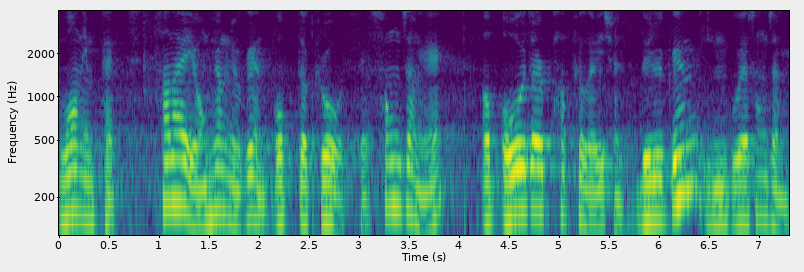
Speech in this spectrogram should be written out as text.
one impact 하나의 영향력은 of the growth 성장에 of older population 늙은 인구의 성장에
